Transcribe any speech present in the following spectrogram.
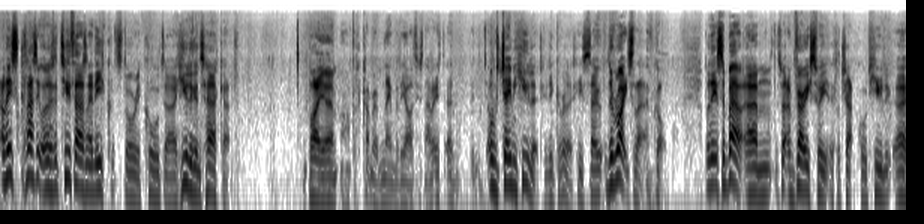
I mean, it's a classic one. There's a 2000 AD story called uh, Hewligan's Haircut by um, oh, I can't remember the name of the artist now. It, uh, oh, it's Jamie Hewlett who did Gorillaz. He's so the rights to that I've got, But it's about um, it's about a very sweet little chap called Hooli- uh,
